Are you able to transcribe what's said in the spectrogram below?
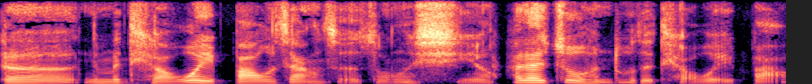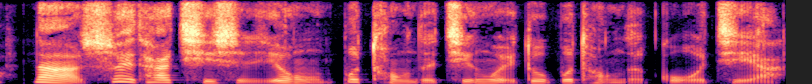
呃，你们调味包这样子的东西哦，他在做很多的调味包。那所以他其实用不同的经纬度、不同的国家，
